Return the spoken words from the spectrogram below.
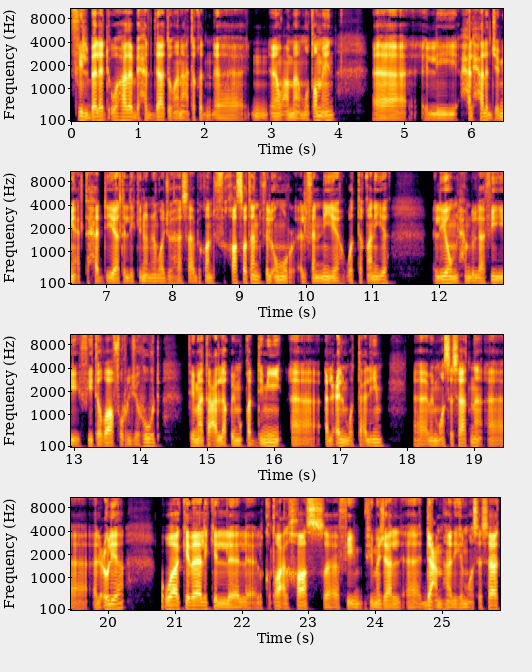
في البلد وهذا بحد ذاته أنا أعتقد آه، نوعا ما مطمئن آه، لحلحلة جميع التحديات اللي كنا نواجهها سابقا خاصة في الأمور الفنية والتقنية. اليوم الحمد لله في في تضافر الجهود فيما يتعلق بمقدمي آه، العلم والتعليم من مؤسساتنا العليا. وكذلك القطاع الخاص في في مجال دعم هذه المؤسسات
